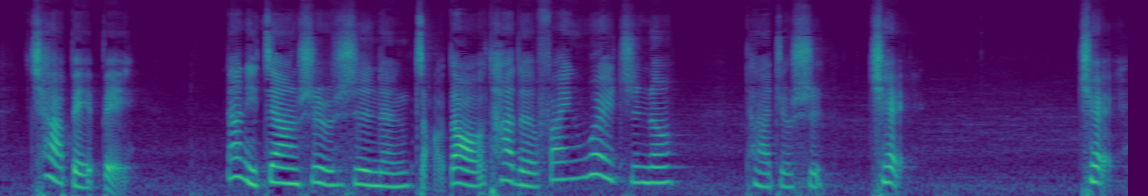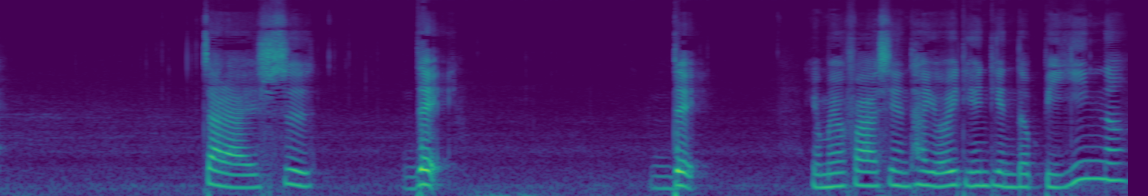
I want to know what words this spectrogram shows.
“恰贝贝”。那你这样是不是能找到它的发音位置呢？它就是 che，che。再来是 day，day。有没有发现它有一点点的鼻音呢？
